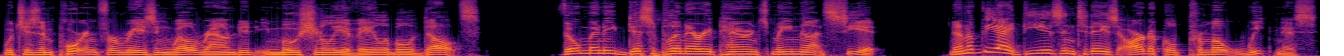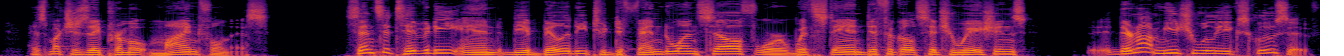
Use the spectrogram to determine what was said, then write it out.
which is important for raising well rounded, emotionally available adults. Though many disciplinary parents may not see it, None of the ideas in today's article promote weakness as much as they promote mindfulness. Sensitivity and the ability to defend oneself or withstand difficult situations, they're not mutually exclusive.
